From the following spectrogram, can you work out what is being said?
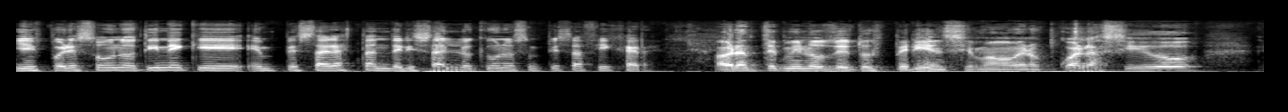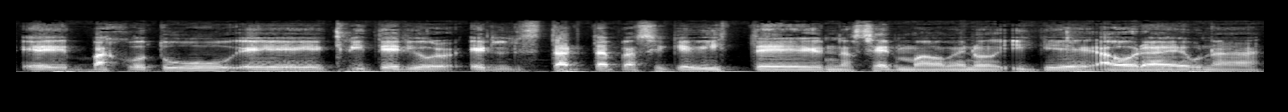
Y es por eso uno tiene que empezar a estandarizar lo que uno se empieza a fijar. Ahora, en términos de tu experiencia, más o menos, ¿cuál ha sido, eh, bajo tu eh, criterio, el startup así que viste nacer más o menos y que ahora es una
